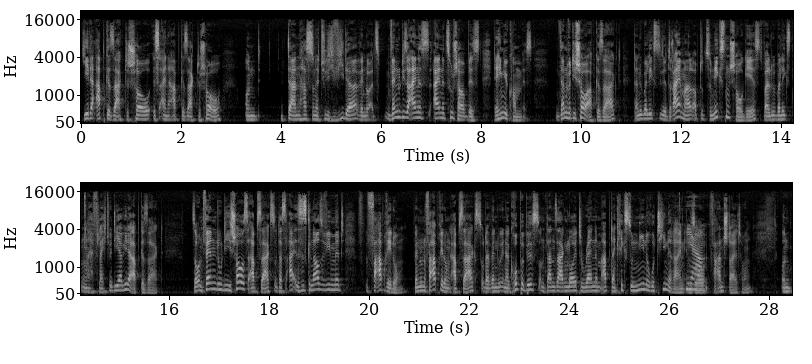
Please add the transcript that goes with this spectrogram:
jede abgesagte Show ist eine abgesagte Show und dann hast du natürlich wieder, wenn du als, wenn du dieser eine, eine Zuschauer bist, der hingekommen ist, dann wird die Show abgesagt, dann überlegst du dir dreimal, ob du zur nächsten Show gehst, weil du überlegst, na, vielleicht wird die ja wieder abgesagt. So, und wenn du die Shows absagst, und das es ist genauso wie mit Verabredungen. Wenn du eine Verabredung absagst oder wenn du in einer Gruppe bist und dann sagen Leute random ab, dann kriegst du nie eine Routine rein in ja. so Veranstaltungen und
